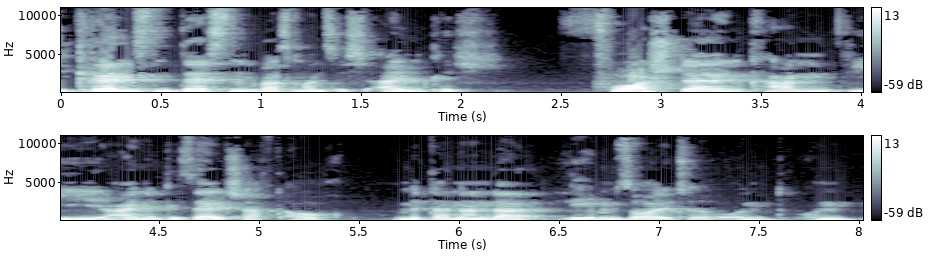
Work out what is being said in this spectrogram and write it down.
die Grenzen dessen, was man sich eigentlich vorstellen kann, wie eine Gesellschaft auch miteinander leben sollte. Und, und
